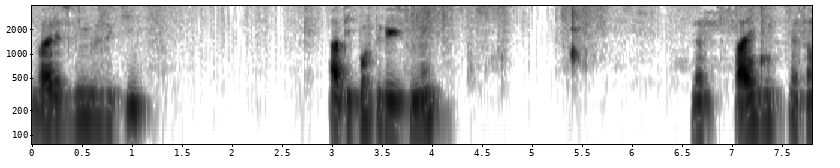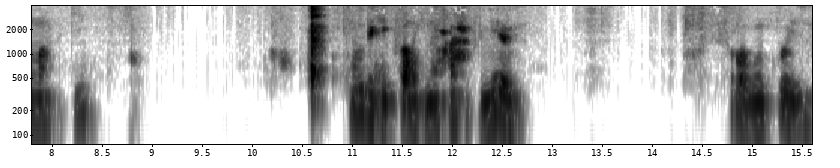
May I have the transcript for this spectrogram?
várias línguas aqui. Ah, tem português também. Dessa side, essa marca aqui. Vamos ver o que, fala aqui na faixa primeiro. Se fala alguma coisa.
